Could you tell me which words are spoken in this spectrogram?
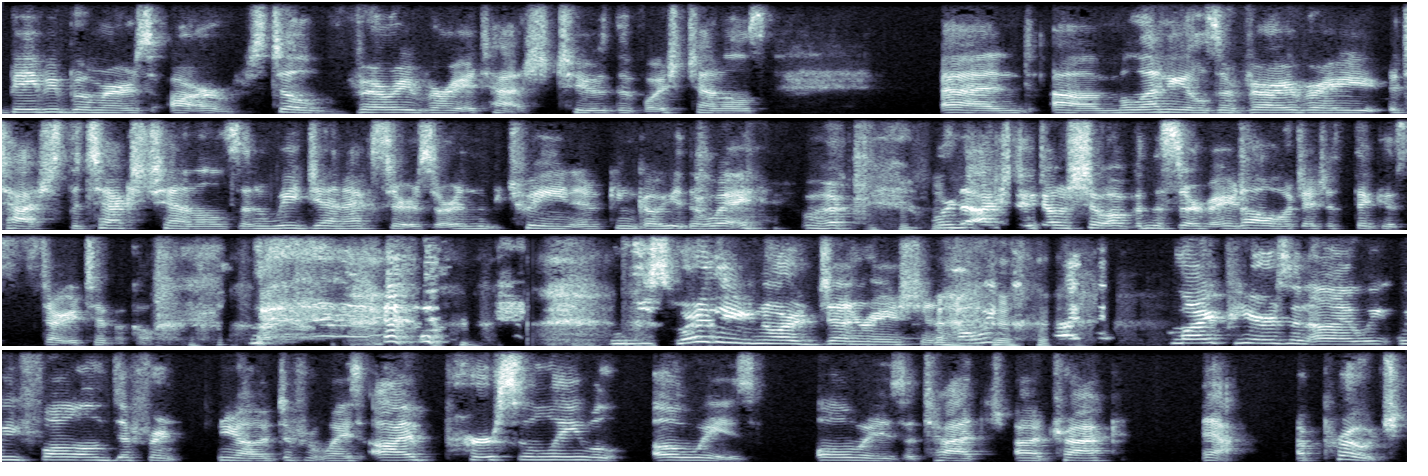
baby boomers are still very very attached to the voice channels and um, millennials are very very attached to the text channels and we gen xers are in the between and it can go either way. We're, not actually don't show up in the survey at all which i just think is stereotypical. We're the ignored generation. But we, my peers and i we, we fall in different you know different ways. I personally will always always attach uh, track yeah approach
